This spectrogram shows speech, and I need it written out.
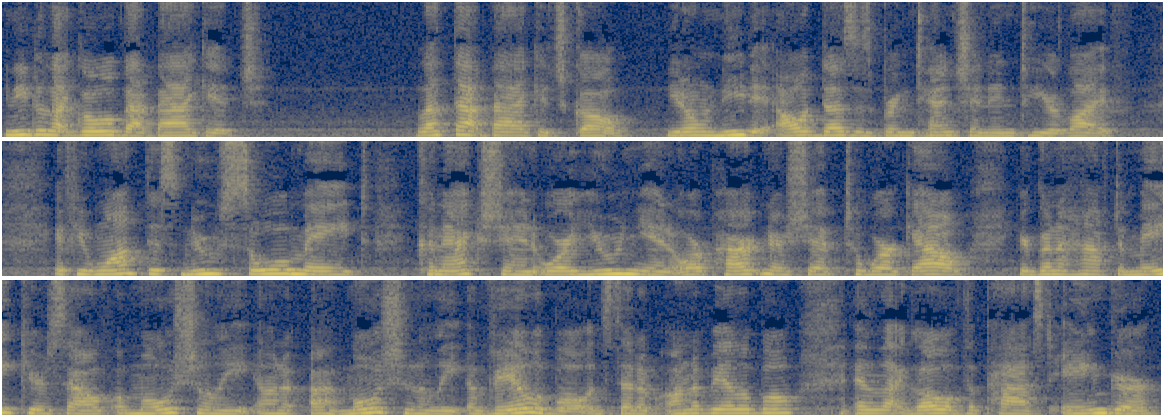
You need to let go of that baggage. Let that baggage go. You don't need it. All it does is bring tension into your life. If you want this new soulmate connection or union or partnership to work out, you're going to have to make yourself emotionally un- emotionally available instead of unavailable and let go of the past anger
